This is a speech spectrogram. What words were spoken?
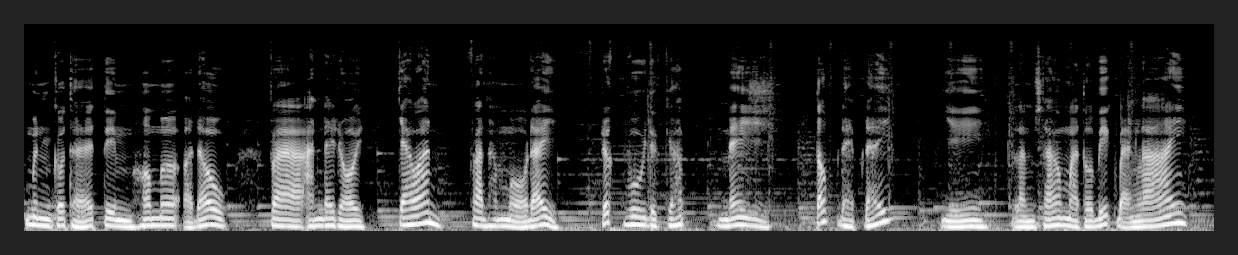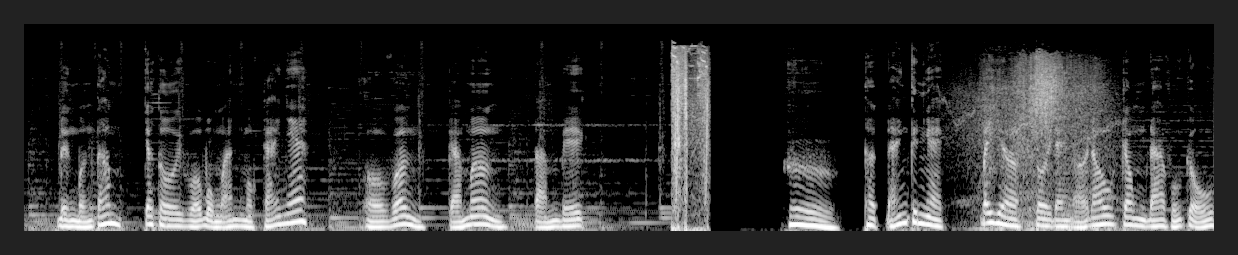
mình có thể tìm Homer ở đâu. Và anh đây rồi. Chào anh, fan hâm mộ đây. Rất vui được gặp. May, tóc đẹp đấy. Gì, làm sao mà tôi biết bạn là ai? Đừng bận tâm, cho tôi vỗ bụng anh một cái nhé. Ồ vâng, cảm ơn, tạm biệt. Hừ, thật đáng kinh ngạc. Bây giờ tôi đang ở đâu trong đa vũ trụ?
